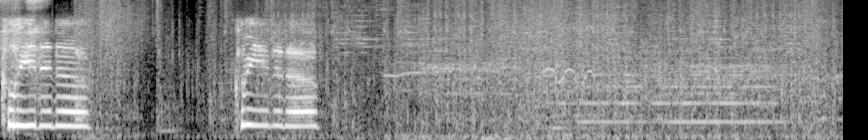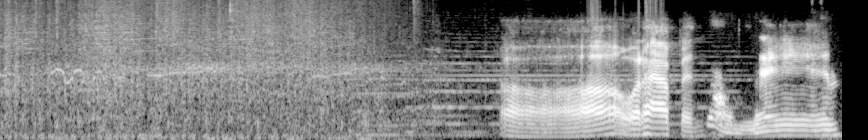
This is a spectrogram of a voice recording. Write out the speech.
Clean it up. Clean it up. Aw, what happened? Oh man.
